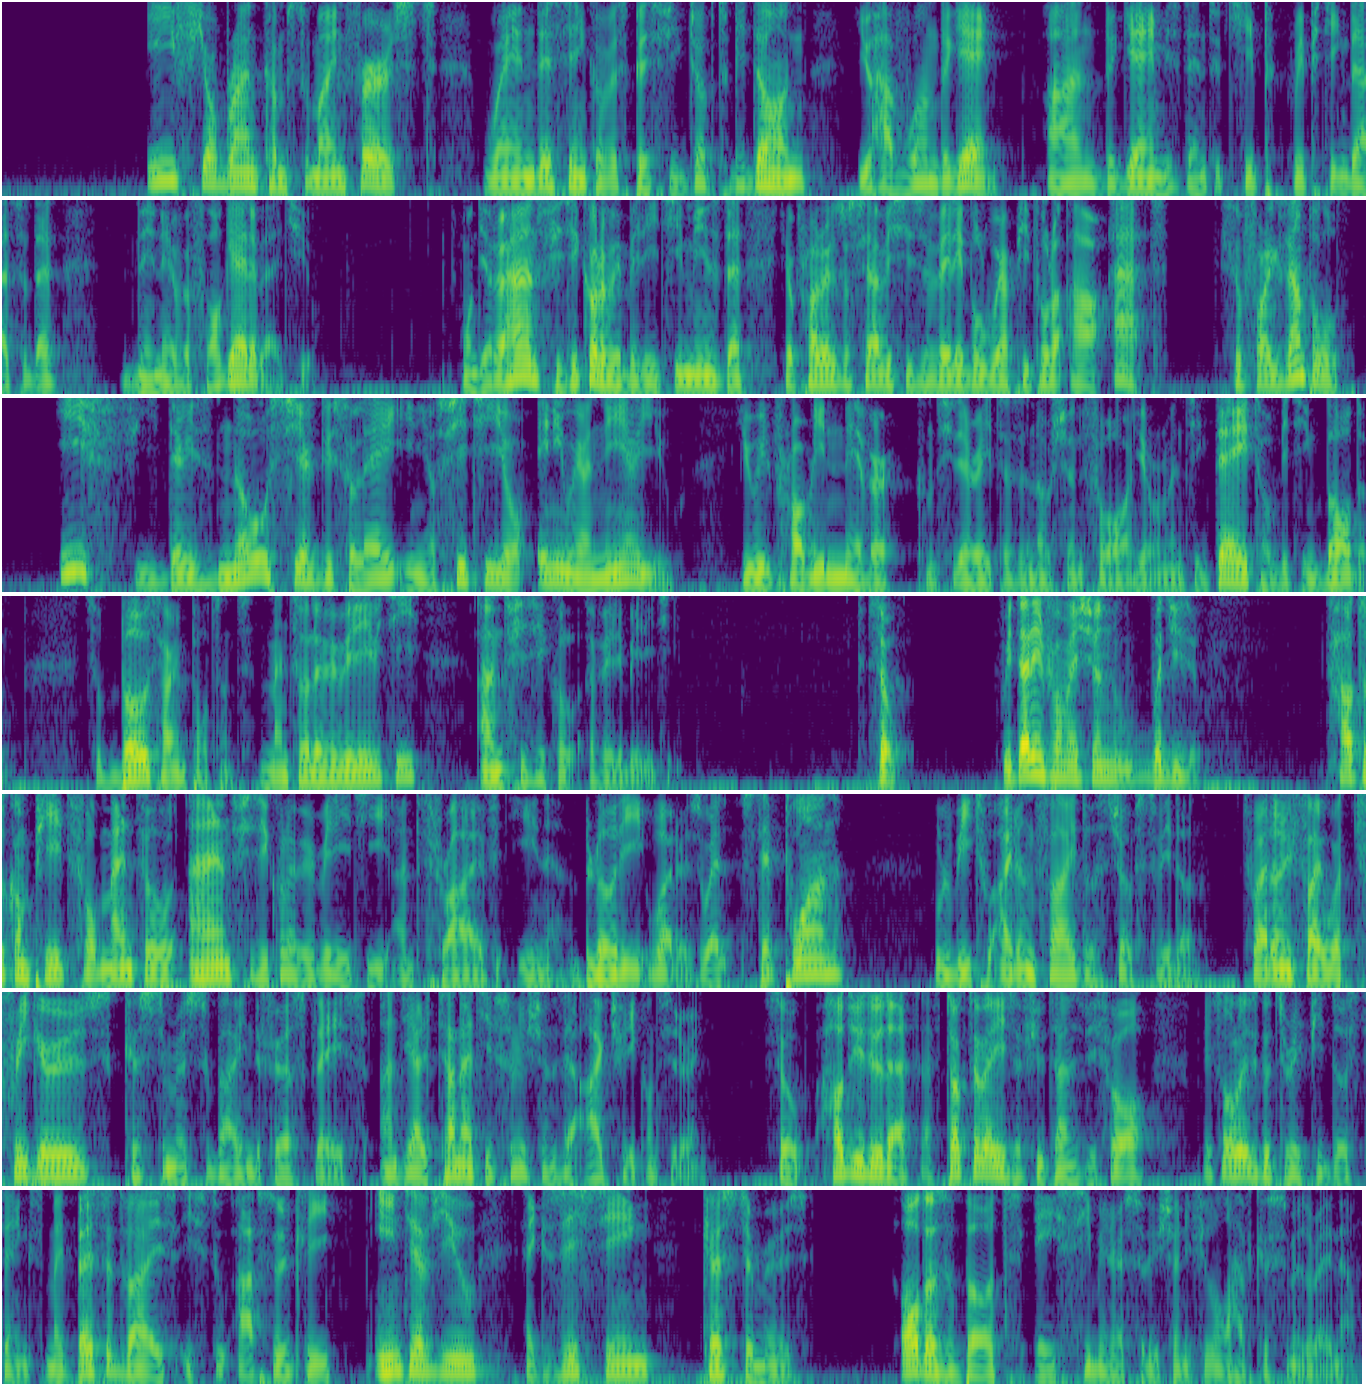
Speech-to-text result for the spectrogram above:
If your brand comes to mind first when they think of a specific job to be done, you have won the game. And the game is then to keep repeating that so that they never forget about you. On the other hand, physical availability means that your product or service is available where people are at. So, for example, if there is no Cirque du Soleil in your city or anywhere near you, you will probably never consider it as an option for your romantic date or beating boredom. So, both are important mental availability and physical availability. So, with that information, what do you do? How to compete for mental and physical availability and thrive in bloody waters. Well, step one will be to identify those jobs to be done, to identify what triggers customers to buy in the first place and the alternative solutions they're actually considering. So, how do you do that? I've talked about it a few times before. It's always good to repeat those things. My best advice is to absolutely interview existing customers or those who bought a similar solution if you don't have customers right now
